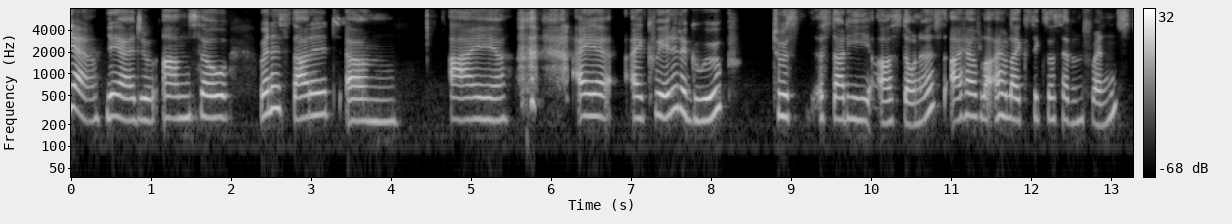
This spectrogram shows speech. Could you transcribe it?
Yeah, yeah, I do. Um, so when I started, um, I I I created a group to study uh, stoners. I have I have like six or seven friends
